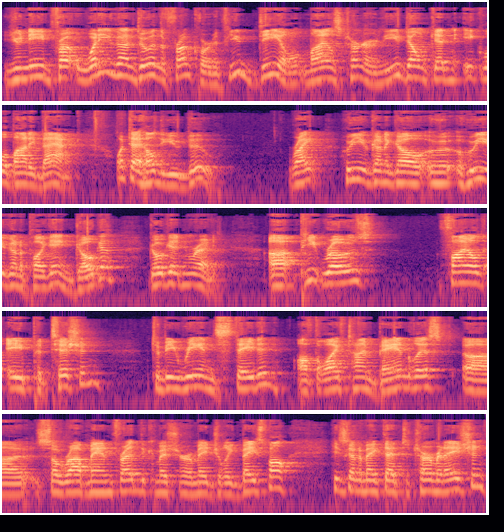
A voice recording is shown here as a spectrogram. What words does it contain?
You need what are you going to do in the front court if you deal Miles Turner and you don't get an equal body back? What the hell do you do? Right? Who are you going to go? Who are you going to plug in? Goga? Go getting ready. Uh, Pete Rose filed a petition to be reinstated off the lifetime ban list. Uh, so Rob Manfred, the commissioner of Major League Baseball, he's going to make that determination.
